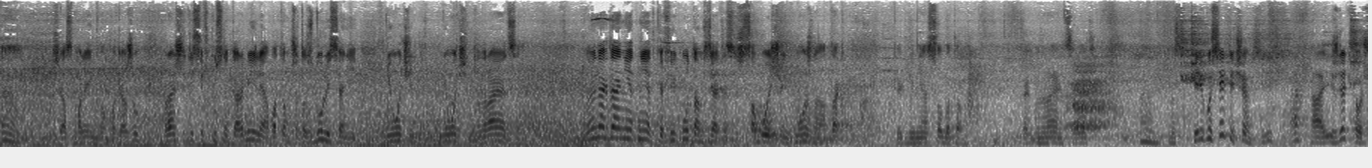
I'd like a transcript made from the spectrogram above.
Сейчас маленько вам покажу. Раньше здесь и вкусно кормили, а потом что-то сдулись они. Не очень, не очень-то нравится. Ну, иногда нет-нет, кофейку там взять, если с собой что-нибудь можно, а так как бы не особо там как бы нравится. Вот. Перекусите, что, сидите? А, и ждете кого-то?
